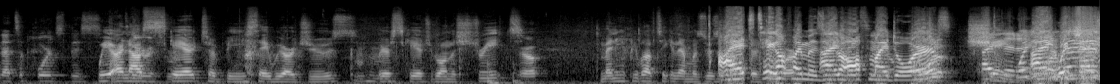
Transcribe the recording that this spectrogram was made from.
that supports this. We are now terrorist group. scared to be say we are Jews. Mhm. We are scared to go on the street. Yep. Many people have taken their mezuzahs. I off had to their take off my mezuzah did off too. my doors. Shame. did. Which, I which is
